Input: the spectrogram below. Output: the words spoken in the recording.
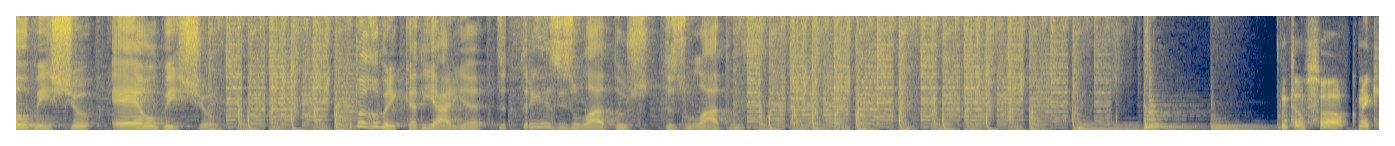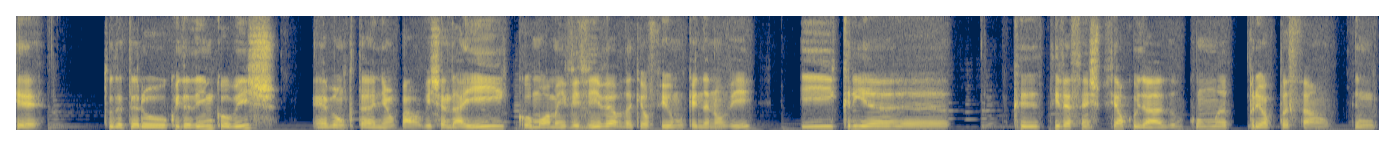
o bicho, é o bicho. Uma rubrica diária de três isolados desolados. Então pessoal, como é que é? Tudo a ter o cuidadinho com o bicho? É bom que tenham, pá. O bicho anda aí como o Homem Invisível, daquele filme que ainda não vi. E queria que tivessem especial cuidado com uma preocupação que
